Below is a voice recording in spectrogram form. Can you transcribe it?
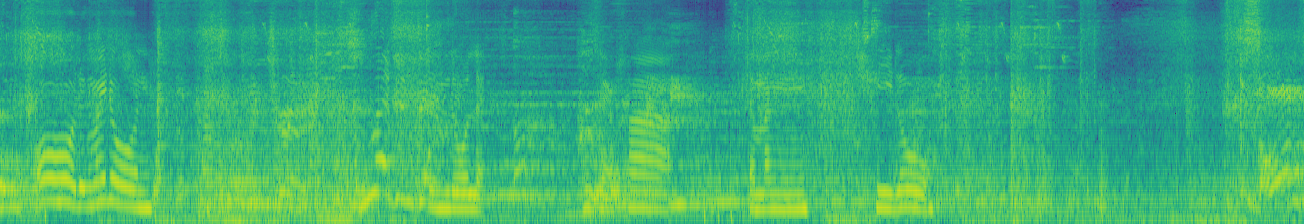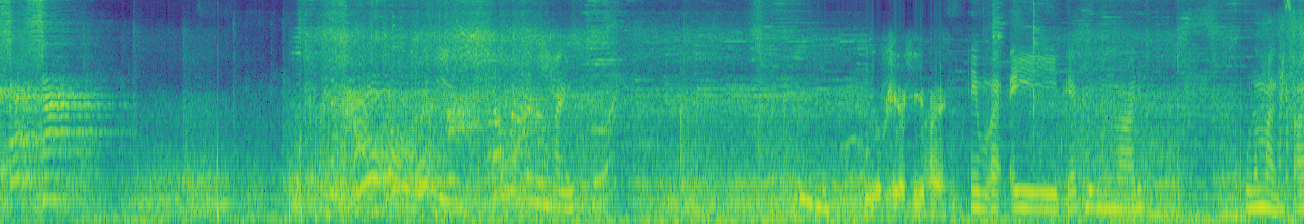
ดึงโอ้ดึงไม่โดนดึ Legendary. งโดนแหละแต่ค่าแต่มันฮีโร่ สอนศักดิ์สิทธิ์ แล้วมันจะทำไม เดี๋ยวเค ลียร์คีปให้ไอไอแก๊กดึงมันมาดิกูน้ำหมันไส้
